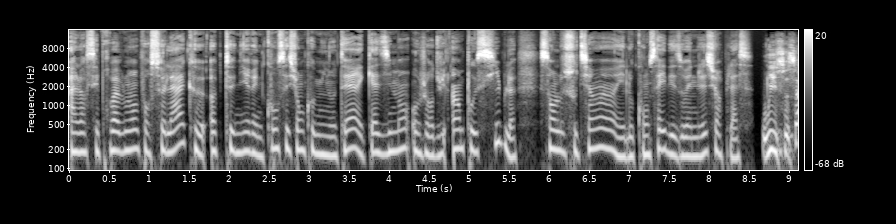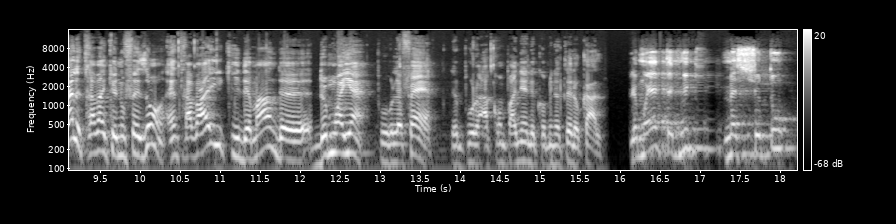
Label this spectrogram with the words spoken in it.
Alors c'est probablement pour cela que obtenir une concession communautaire est quasiment aujourd'hui impossible sans le soutien et le conseil des ONG sur place. Oui, c'est ça le travail que nous faisons, un travail qui demande de moyens pour le faire, pour accompagner les communautés locales. Le moyen technique, mais surtout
